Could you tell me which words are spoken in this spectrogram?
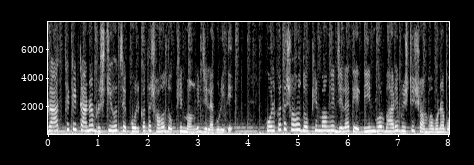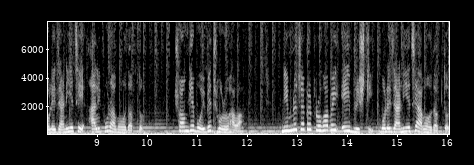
রাত থেকে টানা বৃষ্টি হচ্ছে কলকাতা সহ দক্ষিণবঙ্গের জেলাগুলিতে। কলকাতা সহ দক্ষিণবঙ্গের জেলাতে দিনভর ভারী বৃষ্টির সম্ভাবনা বলে জানিয়েছে আলিপুর আবহাওয়া দপ্তর। সঙ্গে বইবে ঝোড়ো হাওয়া। নিম্নচাপের প্রভাবেই এই বৃষ্টি বলে জানিয়েছে আবহাওয়া দপ্তর।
